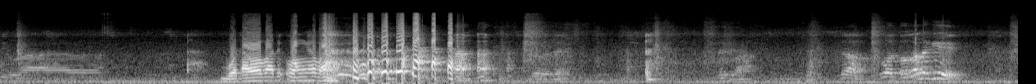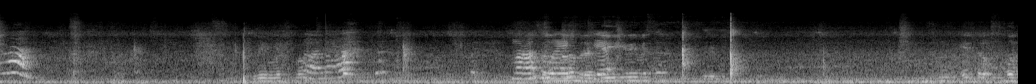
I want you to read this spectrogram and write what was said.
jual. buat apa pak uangnya pak Dah, gua tolak lagi. Ah, Grimis. Marah suwe. berarti ya. grimisnya. Itu pun.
